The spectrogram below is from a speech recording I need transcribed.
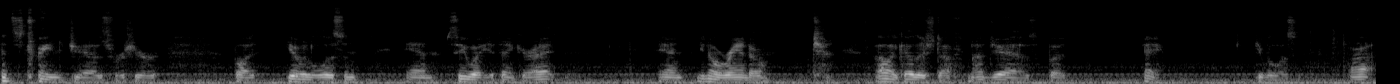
it's strange jazz for sure. But give it a listen and see what you think, all right? And you know Rando, I like other stuff, not jazz, but hey, give it a listen. All right.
